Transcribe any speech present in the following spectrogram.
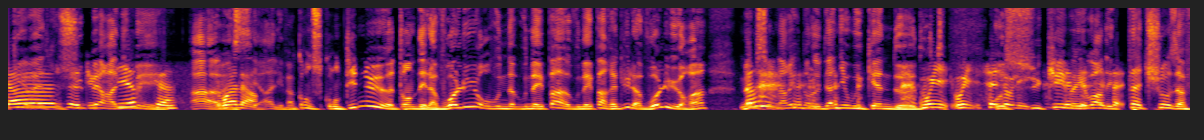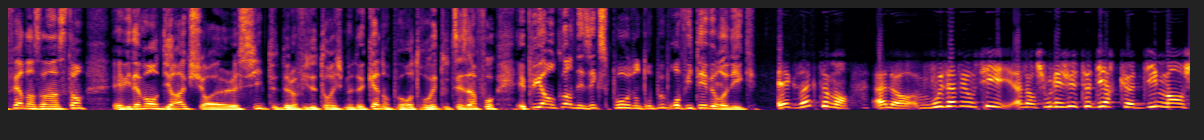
va être super animé. Ah, voilà. ah, les vacances continuent. Attendez, la voilure, vous n'a- vous n'avez pas, vous n'avez pas réduit la voilure, hein. Même si on arrive dans le dernier week-end Oui, oui, c'est au joli. Suquet, il va y avoir des tas de choses à faire dans un instant. Évidemment, on dira que sur euh, le site de l'Office de tourisme de Cannes, on peut retrouver toutes ces infos. Et puis, il y a encore des expos dont on peut profiter, Véronique. Exactement. Alors, vous avez aussi. Alors, je voulais juste dire que dimanche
